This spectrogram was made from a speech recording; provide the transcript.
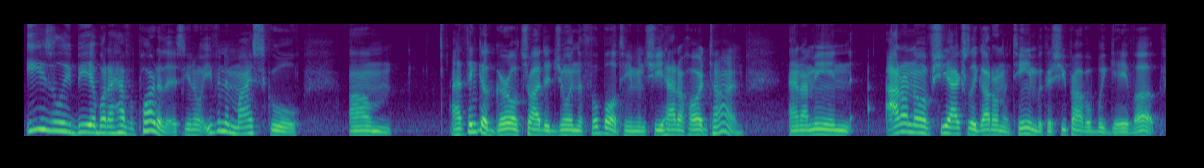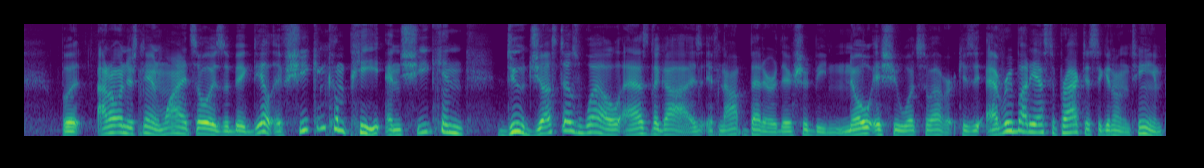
easily be able to have a part of this. You know, even in my school, um, I think a girl tried to join the football team and she had a hard time. And I mean, I don't know if she actually got on the team because she probably gave up. But I don't understand why it's always a big deal. If she can compete and she can do just as well as the guys, if not better, there should be no issue whatsoever. Because everybody has to practice to get on the team.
